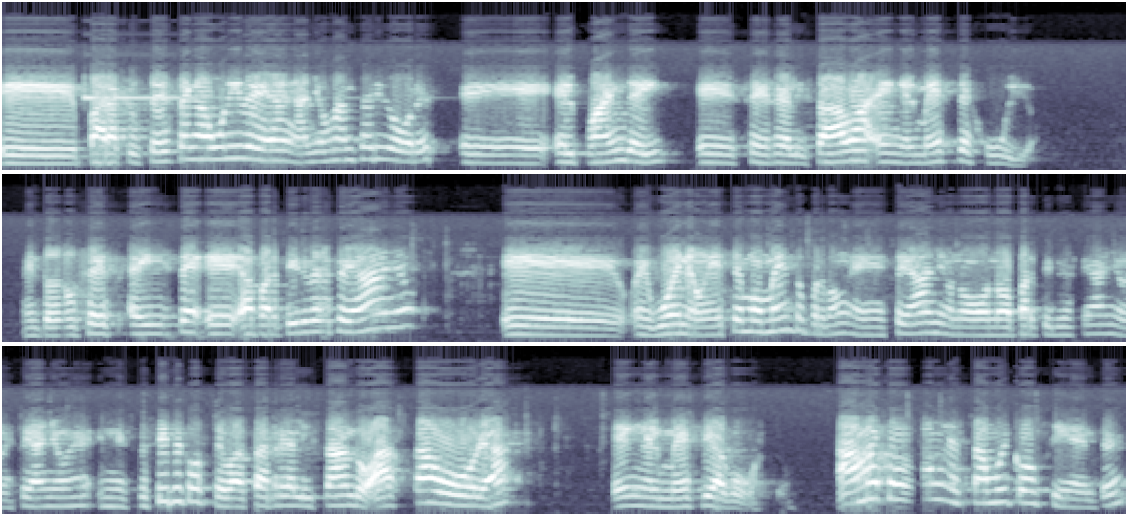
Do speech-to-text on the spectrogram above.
Eh, para que ustedes tengan una idea, en años anteriores eh, el Prime Day eh, se realizaba en el mes de julio. Entonces, este, a partir de este año, bueno, en este momento, perdón, en este año, no, no a partir de este año, este año en específico se va a estar realizando hasta ahora en el mes de agosto. Amazon está muy consciente,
